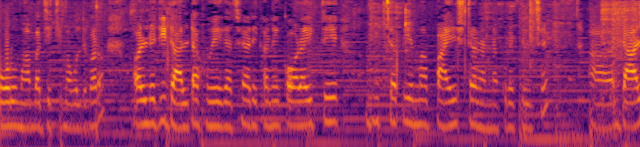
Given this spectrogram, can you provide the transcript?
বড় মা বা জেঠিমা বলতে পারো। অলরেডি ডালটা হয়ে গেছে, আর এখানে কড়াইতে দুধ চাপিয়ে মা পায়েসটা রান্না করে ফেলছে। ডাল,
